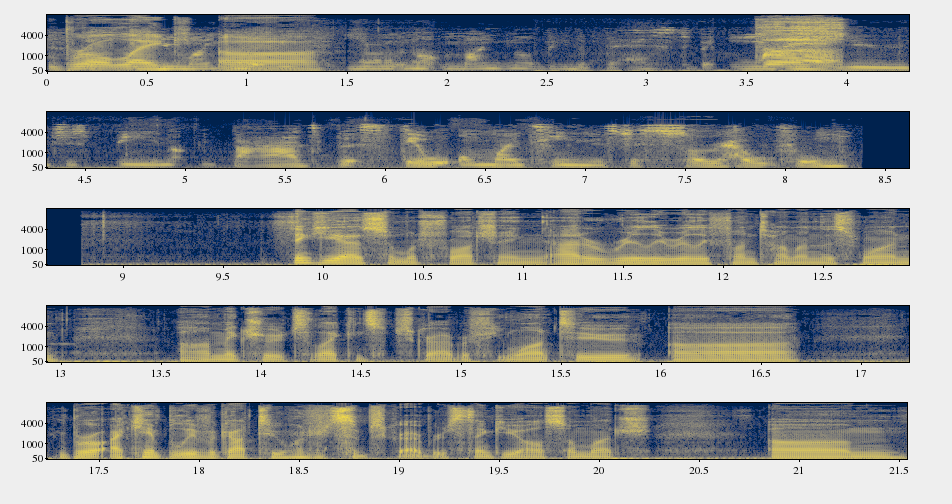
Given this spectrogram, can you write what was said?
Bro, Like, like, you might uh, not be, you not might not be the best, but even you just being bad but still on my team is just so helpful. Thank you guys so much for watching. I had a really, really fun time on this one. Uh, make sure to like and subscribe if you want to. Uh, bro, I can't believe I got 200 subscribers. Thank you all so much. Um,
